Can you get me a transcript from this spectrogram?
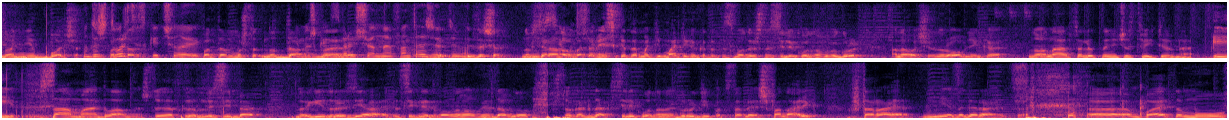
Но, не больше. Ну, ты же Потому- творческий человек. Потому что, ну да, Немножко знаю. извращенная фантазия у тебя. Изначально. Но Не все равно в этом есть какая-то математика, когда ты смотришь на силиконовую грудь, она очень ровненькая, но она абсолютно нечувствительна. И самое главное, что я открыл для себя, дорогие друзья, этот секрет волновал меня давно, что когда к силиконовой груди подставляешь фонарик, вторая не загорается. Э, Поэтому,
